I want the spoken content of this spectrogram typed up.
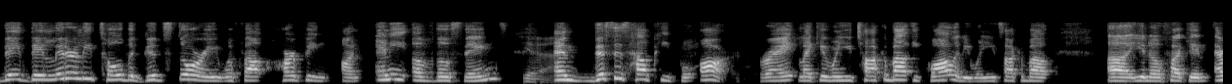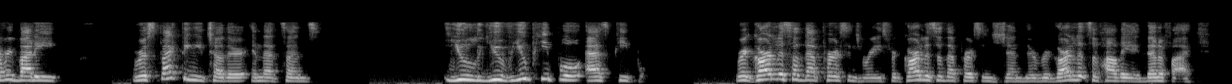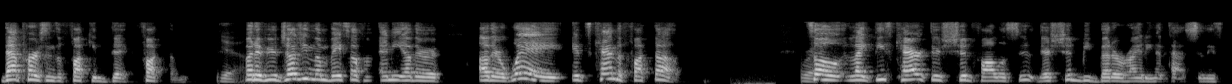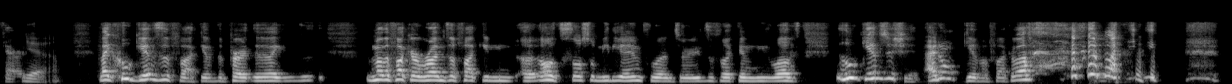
They they literally told a good story without harping on any of those things. Yeah. And this is how people are, right? Like when you talk about equality, when you talk about uh, you know, fucking everybody respecting each other in that sense, you you view people as people. Regardless of that person's race, regardless of that person's gender, regardless of how they identify, that person's a fucking dick. Fuck them. yeah. But if you're judging them based off of any other other way, it's kind of fucked up. Right. So like these characters should follow suit. There should be better writing attached to these characters. yeah. Like who gives a fuck if the person like motherfucker runs a fucking uh, oh social media influencer. He's a fucking he loves. Who gives a shit? I don't give a fuck about. like,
